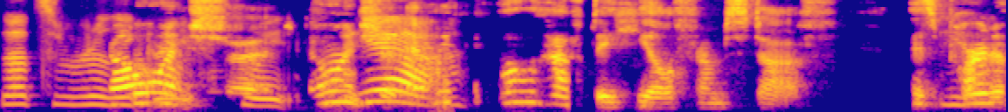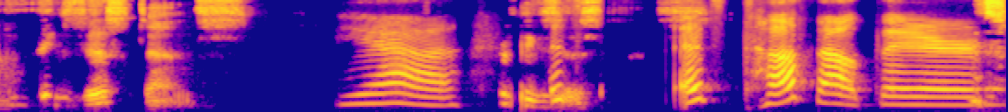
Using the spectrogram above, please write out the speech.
That's really no one should. Point. No one yeah. should. we all have to heal from stuff. It's part yeah. of existence. Yeah. It's, it's tough out there. It's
